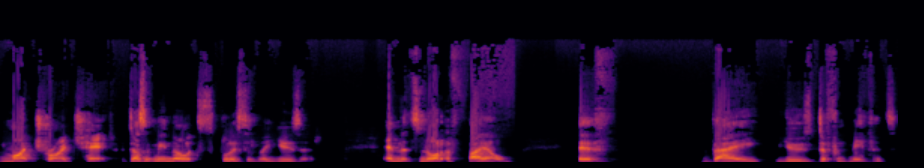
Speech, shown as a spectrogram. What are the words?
might try chat. It doesn't mean they'll exclusively use it. And it's not a fail if they use different methods.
